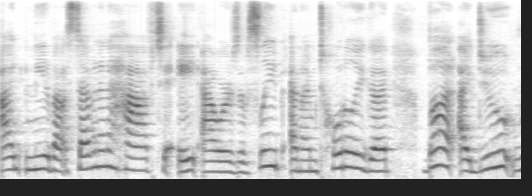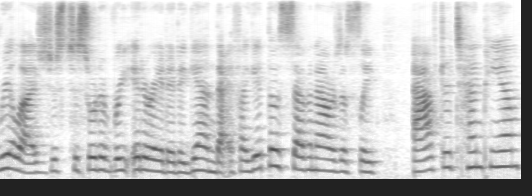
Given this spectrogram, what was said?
I need about seven and a half to eight hours of sleep and I'm totally good. But I do realize, just to sort of reiterate it again, that if I get those seven hours of sleep, after 10 p.m.,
